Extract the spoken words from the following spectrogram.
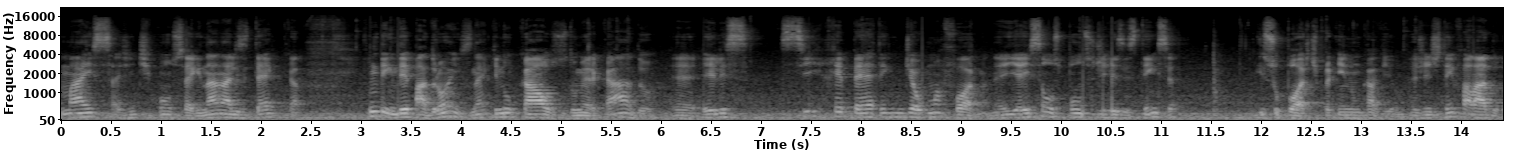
Mas a gente consegue na análise técnica entender padrões, né? Que no caos do mercado é, eles se repetem de alguma forma, né? E aí são os pontos de resistência e suporte para quem nunca viu. A gente tem falado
